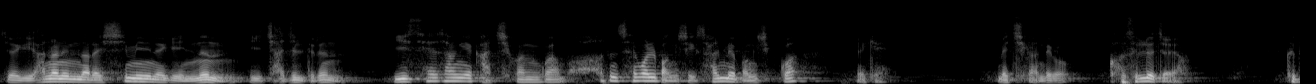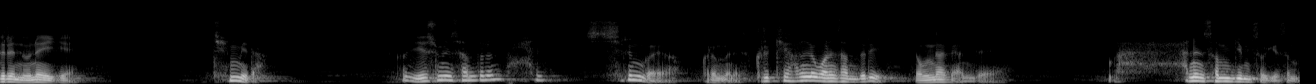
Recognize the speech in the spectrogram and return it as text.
저기 하나님 나라의 시민에게 있는 이 자질들은 이 세상의 가치관과 모든 생활 방식, 삶의 방식과 이렇게 매치가 안 되고 거슬려져요. 그들의 눈에 이게 튑니다. 그래서 예수 믿는 사람들은 싫은 거예요. 그런 면에서 그렇게 하려고 하는 사람들이 용납이 안 돼. 많은 섬김 속에서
